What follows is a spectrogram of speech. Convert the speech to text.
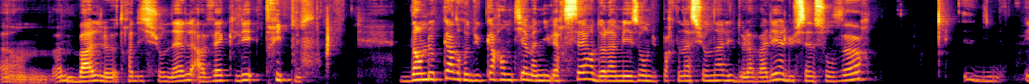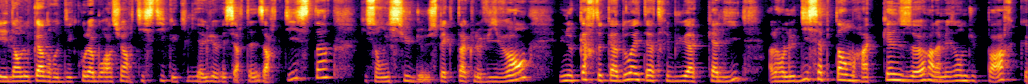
bal traditionnel avec les tripous. Dans le cadre du 40e anniversaire de la maison du Parc national et de la vallée à Lucin-Sauveur, et dans le cadre des collaborations artistiques qu'il y a eu avec certains artistes qui sont issus du spectacle vivant, une carte cadeau a été attribuée à Cali. Alors le 10 septembre à 15h à la maison du parc,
